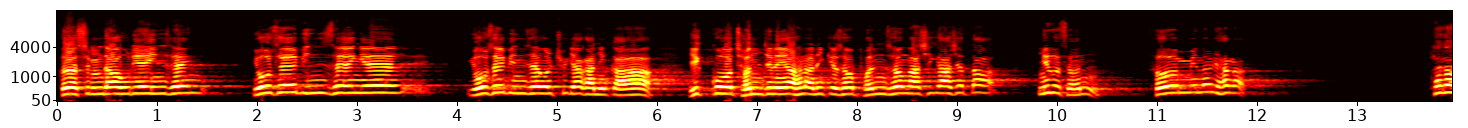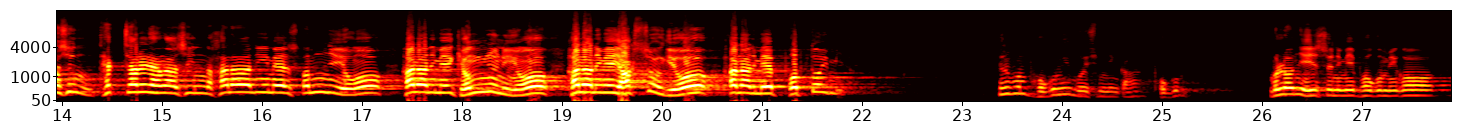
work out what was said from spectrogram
그렇습니다 우리의 인생 요셉 인생의 요셉 인생을 축약하니까 잊고 전진해야 하나님께서 번성하시게 하셨다. 이것은 선민을 향한 택하신 택자를 향하신 하나님의 섭리요, 하나님의 경륜이요, 하나님의 약속이요, 하나님의 법도입니다. 여러분 복음이 무엇입니까? 복음. 물론 예수님이 복음이고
